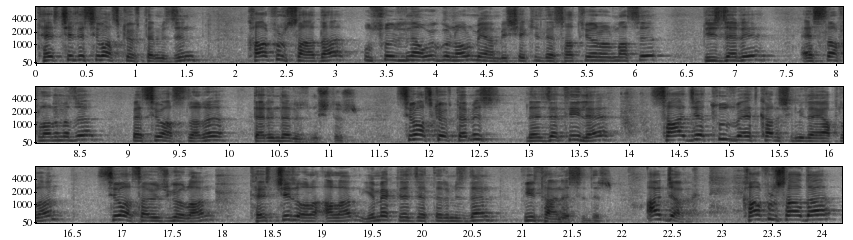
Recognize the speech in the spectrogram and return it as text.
tescilli Sivas köftemizin Carrefour sahada usulüne uygun olmayan bir şekilde satıyor olması bizleri, esnaflarımızı ve Sivaslıları derinden üzmüştür. Sivas köftemiz lezzetiyle sadece tuz ve et karışımıyla yapılan Sivas'a özgü olan tescil alan yemek lezzetlerimizden bir tanesidir. Ancak Carrefour sahada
